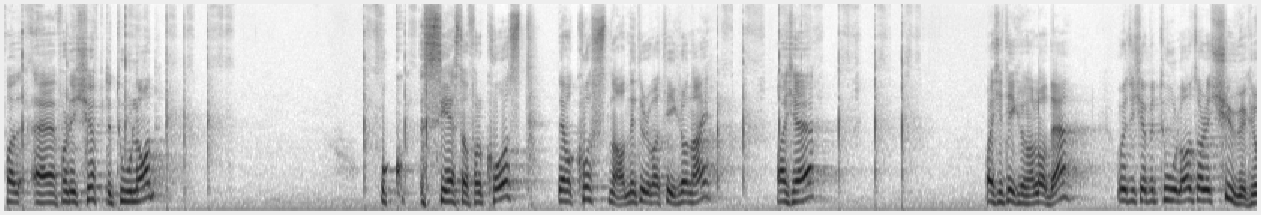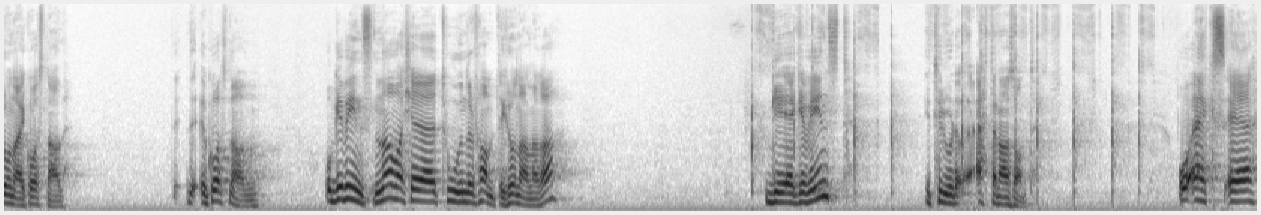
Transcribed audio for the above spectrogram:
For, eh, du kjøpte to lodd. Og C står for kost. Det var kostnaden. Jeg tror det var ti kroner. Var ikke det? Var ikke 10 kroner loddet? Og hvis du kjøper to lodd, så har du 20 kroner i kostnad. Kostnaden. Og gevinsten da var ikke 250 kroner eller noe? G er gevinst. Jeg tror det er et eller annet sånt. Og X er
